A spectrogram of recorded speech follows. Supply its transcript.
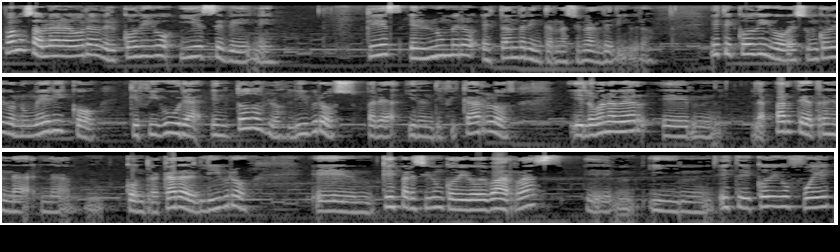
Vamos a hablar ahora del código ISBN, que es el número estándar internacional del libro. Este código es un código numérico que figura en todos los libros para identificarlos y lo van a ver eh, la parte de atrás en la, contracara del libro, eh, que es parecido a un código de barras eh, y este código fue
